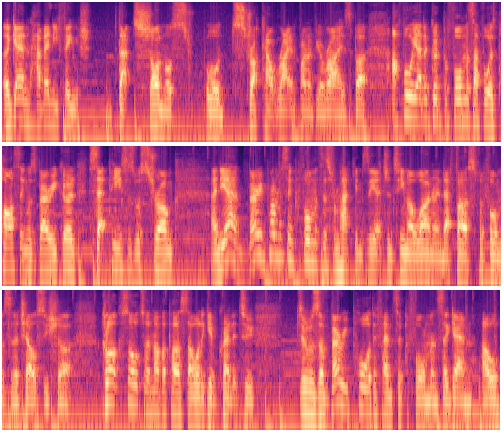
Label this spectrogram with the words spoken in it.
again have anything that shone or or struck out right in front of your eyes. But I thought he had a good performance. I thought his passing was very good. Set pieces were strong. And yeah, very promising performances from Hakim Ziyech and Timo Werner in their first performance in a Chelsea shirt. Clarke-Salter, another person I want to give credit to. It was a very poor defensive performance again. I will,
